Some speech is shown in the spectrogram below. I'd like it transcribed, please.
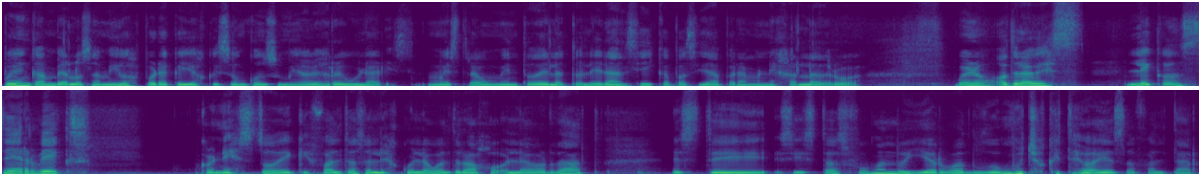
Pueden cambiar los amigos por aquellos que son consumidores regulares. Muestra aumento de la tolerancia y capacidad para manejar la droga. Bueno, otra vez, le conservex con esto de que faltas a la escuela o al trabajo. La verdad, este, si estás fumando hierba, dudo mucho que te vayas a faltar.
